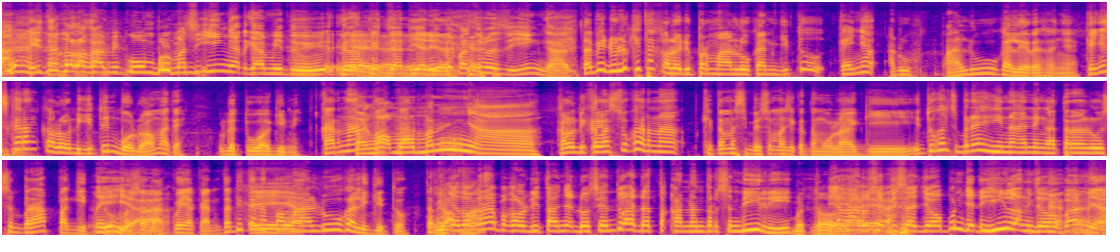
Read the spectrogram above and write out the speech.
itu kalau kami kumpul masih ingat kami tuh dengan Iya, iya, kejadian iya, itu iya. pasti masih ingat. Tapi dulu kita kalau dipermalukan gitu kayaknya aduh malu kali rasanya. Kayaknya sekarang kalau digituin bodo amat ya. Udah tua gini. Karena Tengok apa? Momennya. Kalau di kelas tuh karena kita masih besok masih ketemu lagi. Itu kan sebenarnya hinaan yang nggak terlalu seberapa gitu Iya. maksud aku ya kan. Tapi kenapa Iya. malu kali gitu? Tapi Nggak, tahu kenapa kalau ditanya dosen tuh ada tekanan tersendiri Betul. yang Iya, harusnya bisa jawab pun jadi hilang jawabannya.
